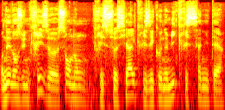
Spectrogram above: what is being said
on est dans une crise euh, sans nom, crise sociale, crise économique, crise sanitaire.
